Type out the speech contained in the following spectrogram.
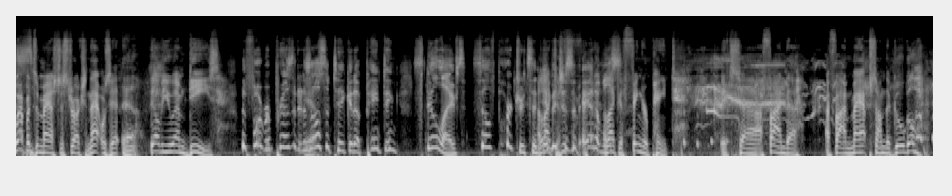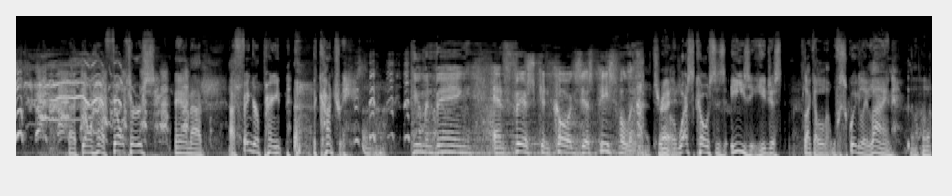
Weapons of mass destruction. That was it. Yeah. WMDs. The former president has Yes. also taken up painting still lifes, self portraits, and like images to, of animals. I like to finger paint. It's uh, I find uh, I find maps on the Google that don't have filters, and I I finger paint the country. Human being and fish can coexist peacefully. That's right. The West Coast is easy. You just it's like a squiggly line. Uh-huh.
